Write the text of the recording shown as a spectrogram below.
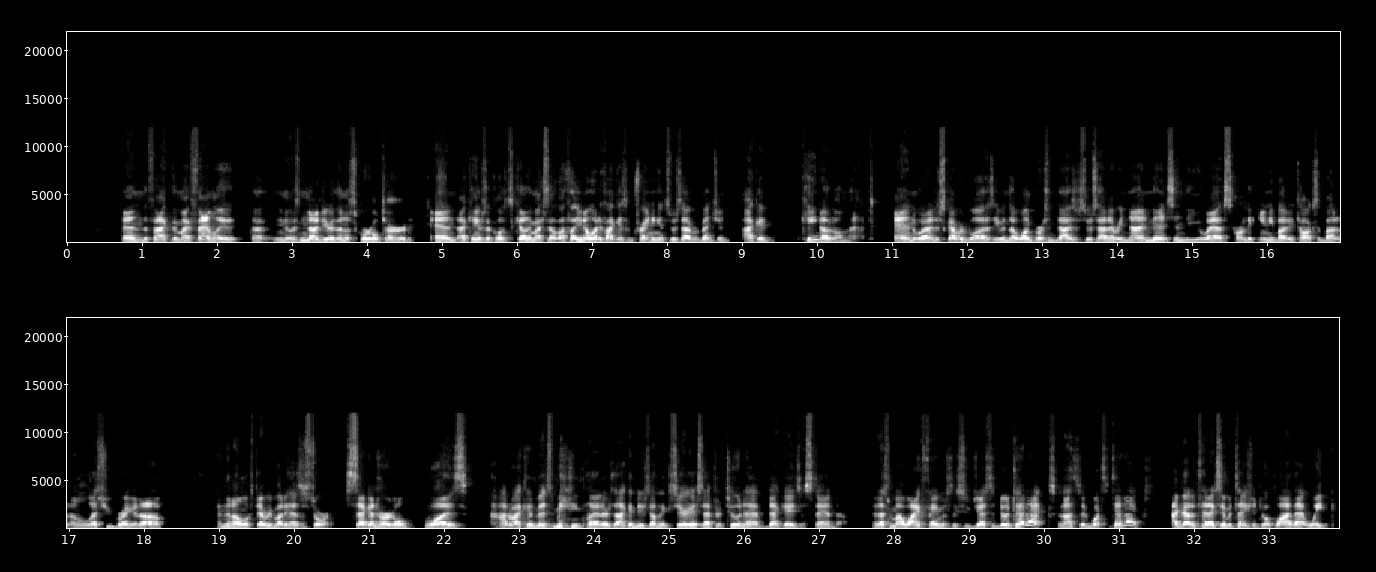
and the fact that my family, uh, you know, is nuttier than a squirrel turd, and I came so close to killing myself, I thought, you know what? If I get some training in suicide prevention, I could keynote on that. And what I discovered was even though one person dies of suicide every nine minutes in the US, hardly anybody talks about it unless you bring it up. And then almost everybody has a story. Second hurdle was how do I convince meeting planners I can do something serious after two and a half decades of stand up? And that's when my wife famously suggested do a TEDx. And I said, What's a TEDx? I got a TEDx invitation to apply that week.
